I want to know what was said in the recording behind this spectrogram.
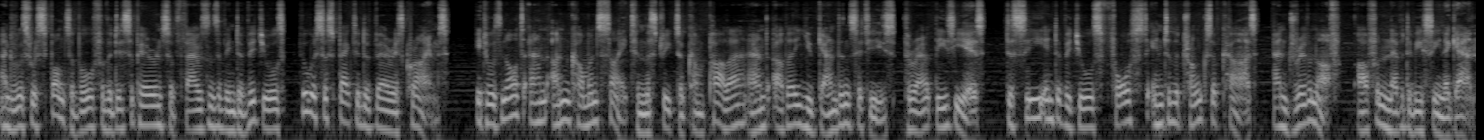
and was responsible for the disappearance of thousands of individuals who were suspected of various crimes. It was not an uncommon sight in the streets of Kampala and other Ugandan cities throughout these years to see individuals forced into the trunks of cars and driven off, often never to be seen again.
